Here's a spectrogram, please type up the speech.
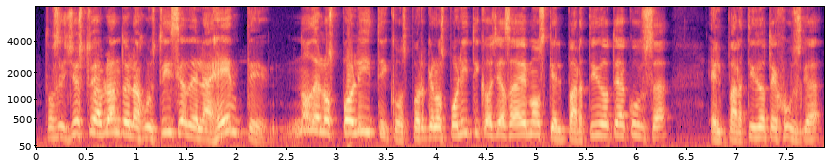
Entonces yo estoy hablando de la justicia de la gente, no de los políticos, porque los políticos ya sabemos que el partido te acusa, el partido te juzga,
